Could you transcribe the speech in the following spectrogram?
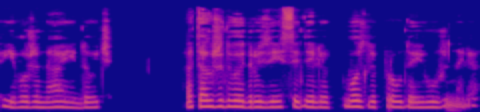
его жена и дочь а также двое друзей сидели возле пруда и ужинали.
